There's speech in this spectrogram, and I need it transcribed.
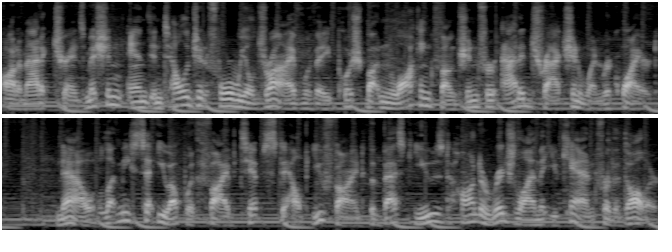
automatic transmission, and intelligent four wheel drive with a push button locking function for added traction when required. Now, let me set you up with 5 tips to help you find the best used Honda Ridgeline that you can for the dollar.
